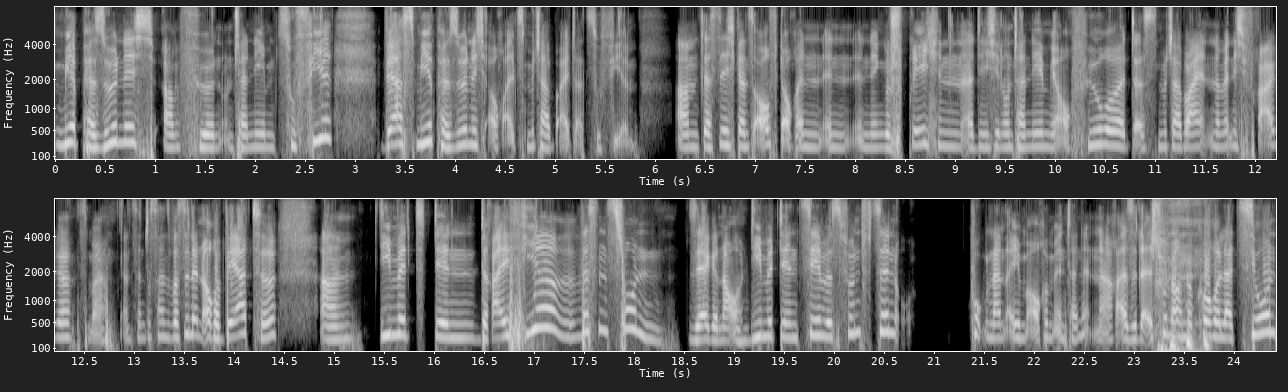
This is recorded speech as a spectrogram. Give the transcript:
mir persönlich äh, für ein Unternehmen zu viel, wäre es mir persönlich auch als Mitarbeiter zu viel. Ähm, das sehe ich ganz oft auch in, in, in den Gesprächen, äh, die ich in Unternehmen ja auch führe, dass Mitarbeiter, wenn ich frage, das ist mal ganz interessant, was sind denn eure Werte? Ähm, die mit den drei, vier wissen es schon sehr genau. Die mit den zehn bis 15 gucken dann eben auch im Internet nach. Also da ist schon auch eine Korrelation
